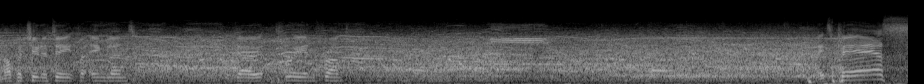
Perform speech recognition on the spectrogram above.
An opportunity for England to go three in front. It's Pearce.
